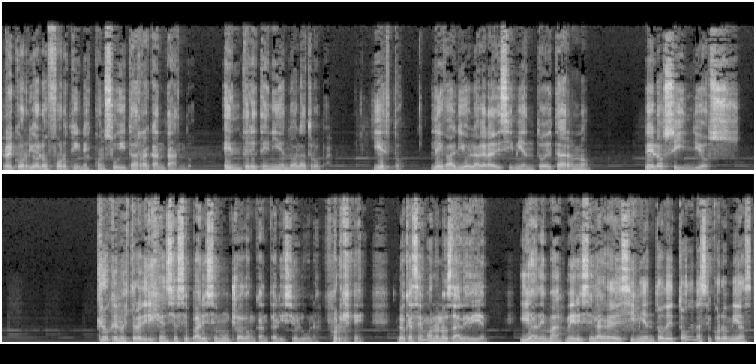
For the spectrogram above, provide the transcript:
recorrió los fortines con su guitarra cantando, entreteniendo a la tropa. Y esto le valió el agradecimiento eterno de los indios. Creo que nuestra dirigencia se parece mucho a don Cantalicio Luna, porque lo que hacemos no nos sale bien. Y además merece el agradecimiento de todas las economías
